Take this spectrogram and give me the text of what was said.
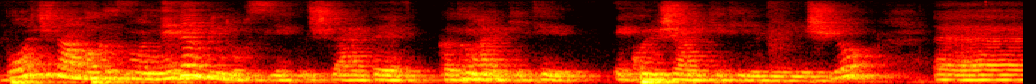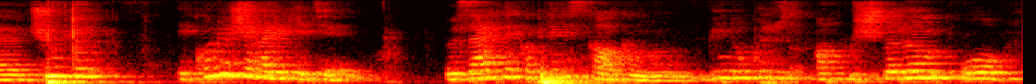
bu açıdan bakıldığında neden 1970'lerde kadın hareketi ekoloji hareketiyle birleşiyor? Ee, çünkü ekoloji hareketi özellikle kapitalist kalkınmanın 1960'ların o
